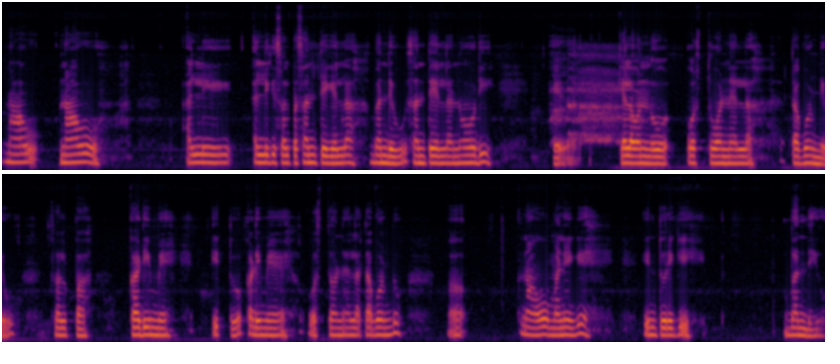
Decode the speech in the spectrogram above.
ನಾವು ನಾವು ಅಲ್ಲಿ, ಅಲ್ಲಿಗೆ ಸ್ವಲ್ಪ ಸಂತೆಗೆಲ್ಲ ಬಂದೆವು. ಸಂತೆಯೆಲ್ಲ ನೋಡಿ ಕೆಲವೊಂದು ವಸ್ತುವನ್ನೆಲ್ಲ ತಗೊಂಡೆವು. ಸ್ವಲ್ಪ ಕಡಿಮೆ ಇತ್ತು. ಕಡಿಮೆ ವಸ್ತುವನ್ನೆಲ್ಲ ತಗೊಂಡು ನಾವು ಮನೆಗೆ ಹಿಂತಿರುಗಿ ಬಂದೆವು.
